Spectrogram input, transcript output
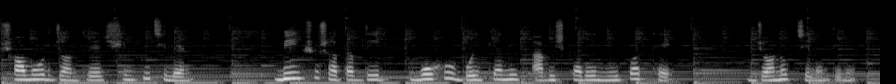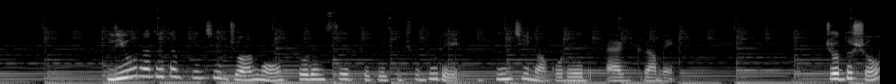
সমর যন্ত্রের শিল্পী ছিলেন বিংশ শতাব্দীর বহু বৈজ্ঞানিক আবিষ্কারের নেপথ্যে জনক ছিলেন তিনি। লিওনার্দো দা ভিঞ্চির জন্ম ফ্লোরেন্সের থেকে কিছু দূরে ভিঞ্চি নগরের এক গ্রামে। চোদ্দশো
